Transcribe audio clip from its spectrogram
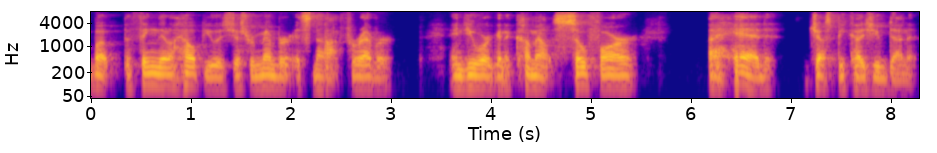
But the thing that'll help you is just remember it's not forever and you are going to come out so far ahead just because you've done it.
